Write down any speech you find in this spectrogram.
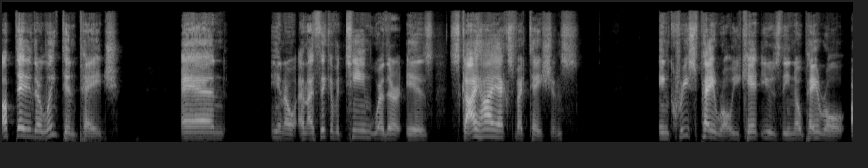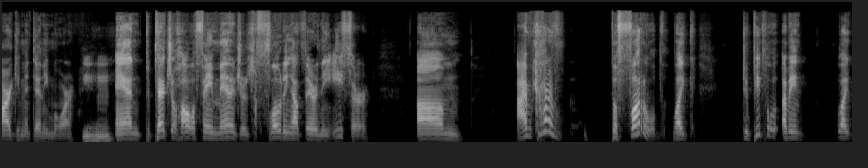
updating their LinkedIn page. And, you know, and I think of a team where there is sky high expectations increased payroll. You can't use the no payroll argument anymore. Mm-hmm. And potential Hall of Fame managers floating out there in the ether. Um, I'm kind of befuddled. Like, do people, I mean, like,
